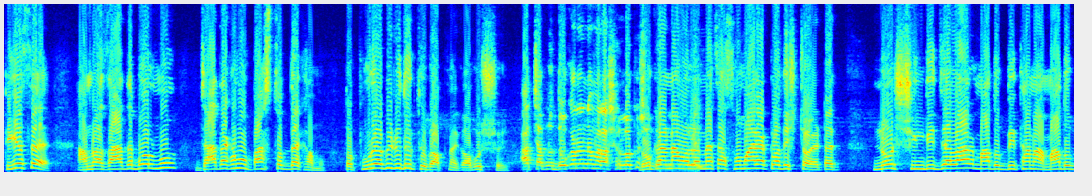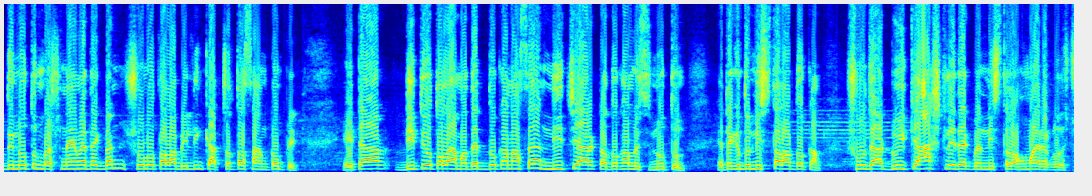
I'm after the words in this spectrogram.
ঠিক আছে? আমরা যা বলব যা দেখামো বাস্তব দেখামো। তো পুরো ভিডিও দেখতে হবে আপনাকে অবশ্যই। আচ্ছা আপনার দোকানের নাম আর আসল লোকেশন দোকান নাম হলো মেসা সোমাইর ক্লদিষ্ট এটা নরসিংদী জেলার মাধবদী থানা মাধবদী নতুন বাস নেমে দেখবেন ষোলো তলা বিল্ডিং কাজ চলতা সাউন্ড কমপ্লিট এটার দ্বিতীয় তলা আমাদের দোকান আছে নিচে আরেকটা দোকান রয়েছে নতুন। এটা কিন্তু নিচতলার দোকান। সোজা দুইকে আসলে দেখবেন নিচতলা হুমায়রা ক্লদিষ্ট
